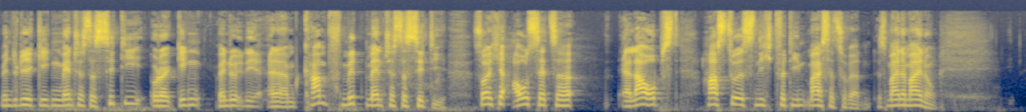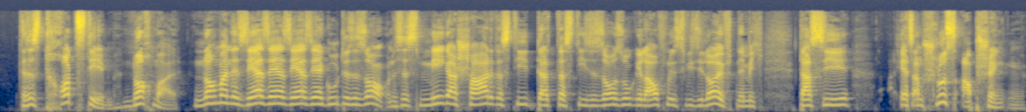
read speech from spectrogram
Wenn du dir gegen Manchester City oder gegen, wenn du dir in einem Kampf mit Manchester City solche Aussetzer erlaubst, hast du es nicht verdient, Meister zu werden. Ist meine Meinung das ist trotzdem nochmal, nochmal eine sehr, sehr, sehr, sehr gute Saison. Und es ist mega schade, dass die, dass, die Saison so gelaufen ist, wie sie läuft. Nämlich, dass sie jetzt am Schluss abschenken.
